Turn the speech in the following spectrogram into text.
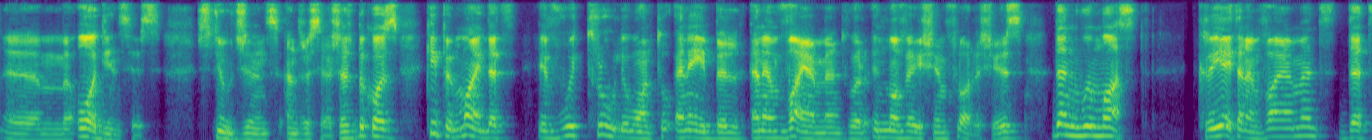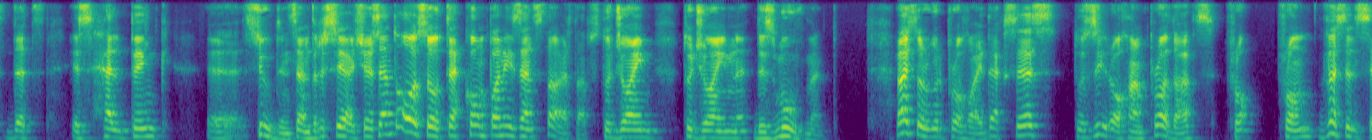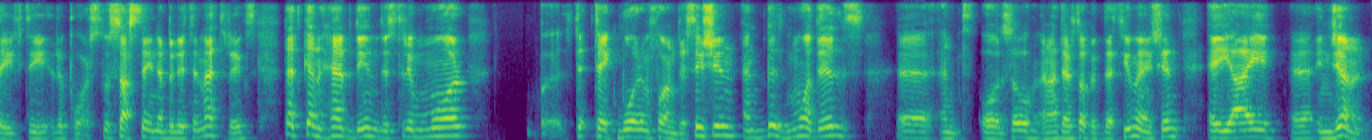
um, audiences, students and researchers. Because keep in mind that if we truly want to enable an environment where innovation flourishes, then we must create an environment that that is helping uh, students and researchers and also tech companies and startups to join to join this movement. RightStore will provide access to zero harm products from from vessel safety reports to sustainability metrics that can help the industry more uh, take more informed decision and build models uh, and also another topic that you mentioned ai uh, in general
